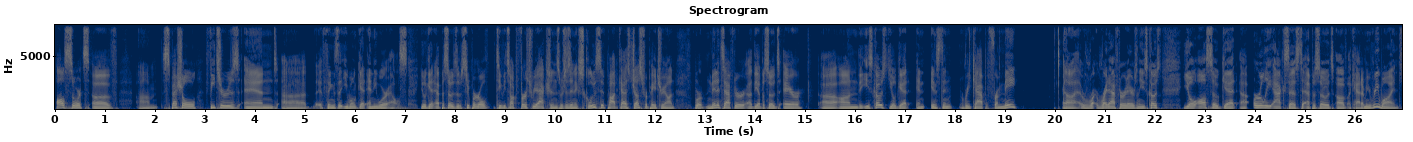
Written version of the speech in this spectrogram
all sorts of um, special features and uh, things that you won't get anywhere else. You'll get episodes of Supergirl TV Talk First Reactions, which is an exclusive podcast just for Patreon, where minutes after uh, the episodes air uh, on the East Coast, you'll get an instant recap from me. Uh, r- right after it airs on the East Coast, you'll also get uh, early access to episodes of Academy Rewind,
